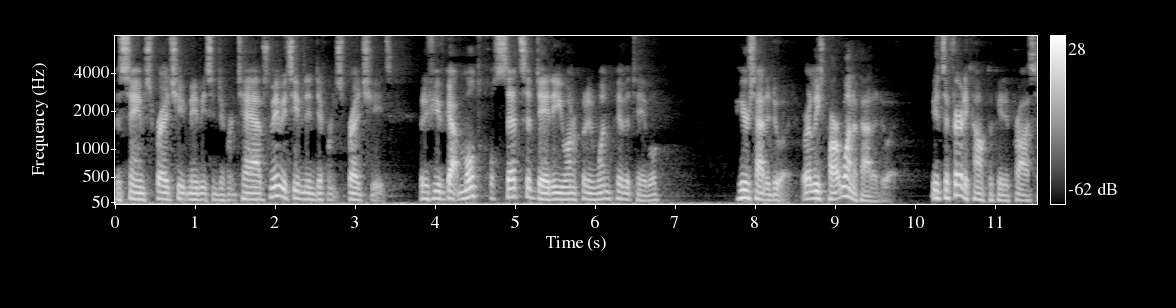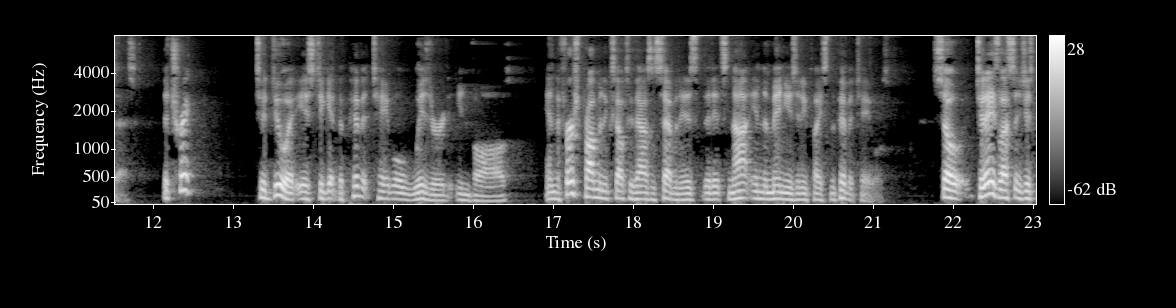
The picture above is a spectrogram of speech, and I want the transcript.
the same spreadsheet, maybe it's in different tabs, maybe it's even in different spreadsheets. But if you've got multiple sets of data you want to put in one pivot table, here's how to do it, or at least part one of how to do it. It's a fairly complicated process. The trick to do it is to get the pivot table wizard involved. And the first problem in Excel 2007 is that it's not in the menus anyplace in the pivot tables. So today's lesson is just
